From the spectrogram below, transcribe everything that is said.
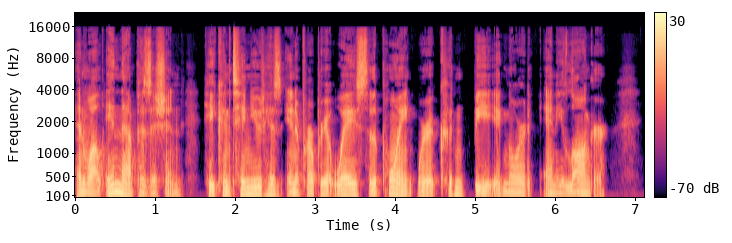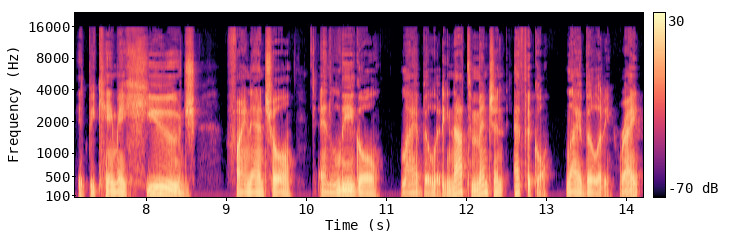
and while in that position, he continued his inappropriate ways to the point where it couldn't be ignored any longer. It became a huge financial and legal liability, not to mention ethical liability, right?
